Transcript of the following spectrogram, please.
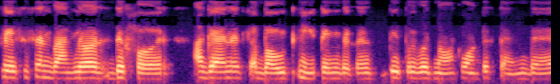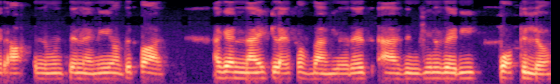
places in Bangalore differ. Again, it's about eating because people would not want to spend their afternoons in any of the parts. Again, nightlife of Bangalore is as usual very popular.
